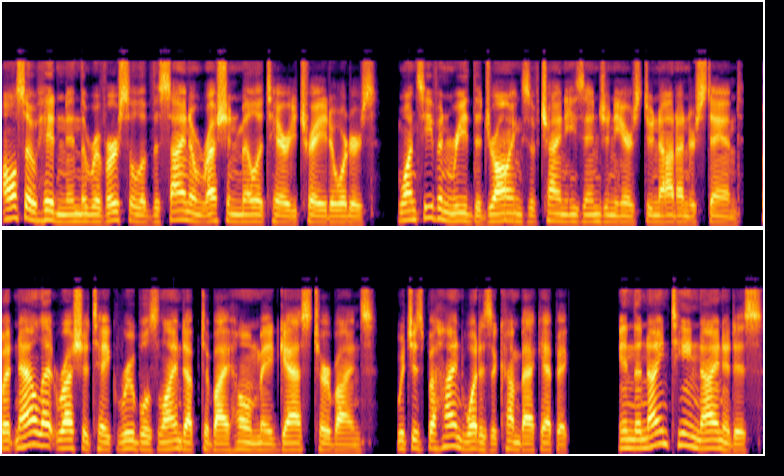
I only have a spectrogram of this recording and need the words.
also hidden in the reversal of the Sino Russian military trade orders. Once even read the drawings of Chinese engineers do not understand. But now let Russia take rubles lined up to buy homemade gas turbines, which is behind what is a comeback epic. In the 1990s,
